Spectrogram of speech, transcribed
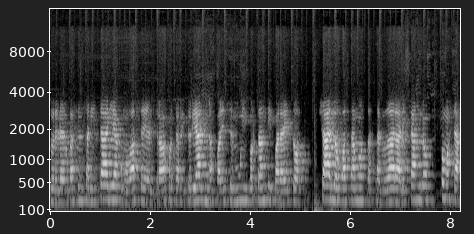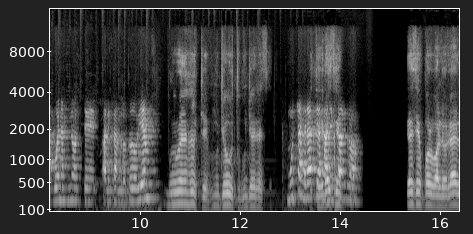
sobre la educación sanitaria como base del trabajo territorial nos parece muy importante y para eso ya lo pasamos a saludar a Alejandro. ¿Cómo estás? Buenas noches, Alejandro, ¿todo bien? Muy buenas noches, mucho gusto, muchas gracias. Muchas gracias, Alejandro. Gracias por valorar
